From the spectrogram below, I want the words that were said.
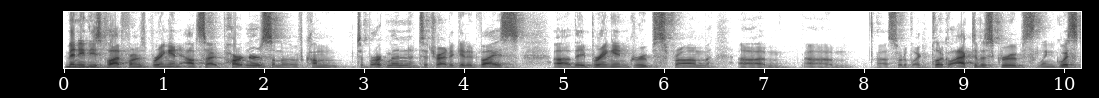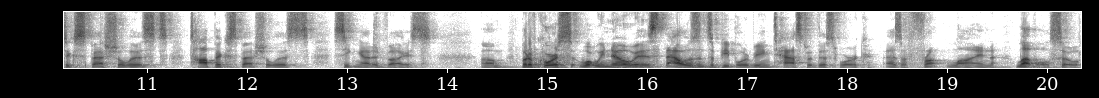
Many of these platforms bring in outside partners. Some of them have come to Berkman to try to get advice. Uh, they bring in groups from um, um, uh, sort of like political activist groups, linguistic specialists, topic specialists, seeking out advice. Um, but of course, what we know is thousands of people are being tasked with this work as a frontline level. So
